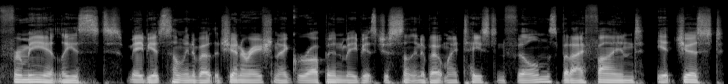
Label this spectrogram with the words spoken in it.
for me at least, maybe it's something about the generation I grew up in, maybe it's just something about my taste in films, but I find it just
